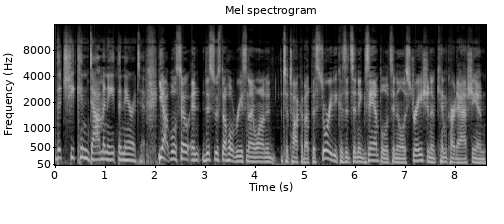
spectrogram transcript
that she can dominate the narrative. Yeah, well, so, and this was the whole reason I wanted to talk about this story because it's an example, it's an illustration of Kim Kardashian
